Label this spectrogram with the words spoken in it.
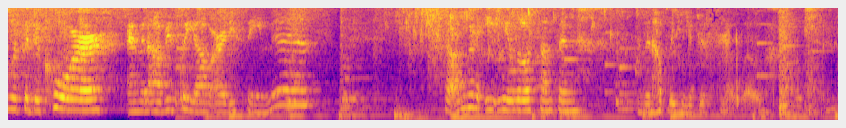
with the decor. And then obviously y'all have already seen this. So I'm gonna eat me a little something and then hopefully we can get this snow globe open.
